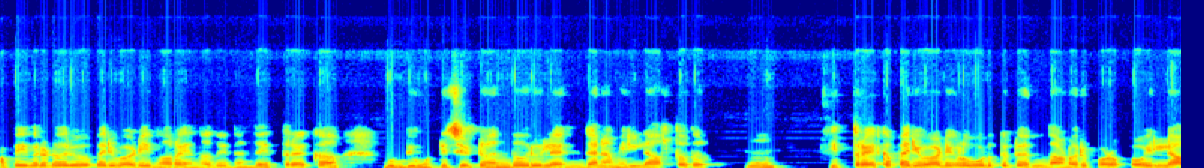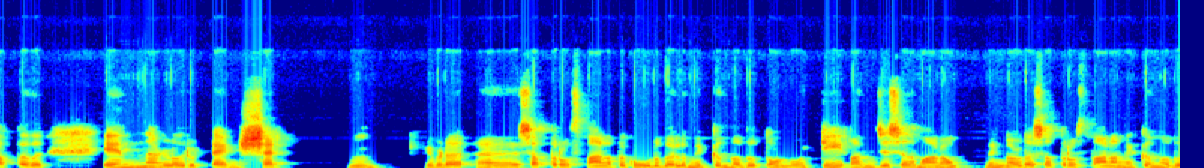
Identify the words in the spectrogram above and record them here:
അപ്പൊ ഇവരുടെ ഒരു പരിപാടി എന്ന് പറയുന്നത് ഇതെന്താ ഇത്രയൊക്കെ ബുദ്ധിമുട്ടിച്ചിട്ടും എന്തോ ഒരു ലംഘനം ഇല്ലാത്തത്? ഉം. ഇത്രയൊക്കെ പരിപാടികൾ കൊടുത്തിട്ട് എന്താണ് ഒരു കുഴപ്പവും ഇല്ലാത്തത് എന്നുള്ള ഒരു ടെൻഷൻ ഇവിടെ ശത്രുസ്ഥാനത്ത് കൂടുതൽ നിൽക്കുന്നത് തൊണ്ണൂറ്റി അഞ്ച് ശതമാനവും നിങ്ങളുടെ ശത്രുസ്ഥാനം നിൽക്കുന്നത്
